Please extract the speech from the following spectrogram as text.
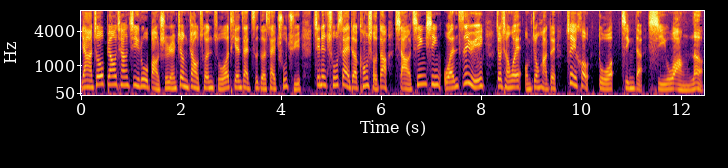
亚洲标枪纪录保持人郑兆春昨天在资格赛出局，今天出赛的空手道小清新文姿云就成为我们中华队最后夺金的希望了。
